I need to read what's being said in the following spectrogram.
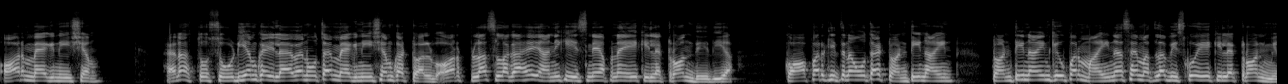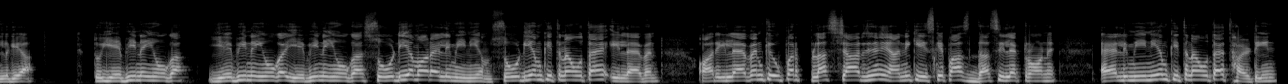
और मैग्नीशियम, है ना? तो सोडियम का 11 होता है, मैग्नीशियम का 12 और प्लस लगा है, यानी कि इसने अपना एक इलेक्ट्रॉन दे दिया। कॉपर कितना होता है? 29 29 के ऊपर माइनस है मतलब इसको एक इलेक्ट्रॉन मिल गया। तो ये भी नहीं होगा, ये भी नहीं होगा, ये भी नहीं होगा। सोडियम और एल्यूमिनियम, सोडियम कितना होता है? 11 और 11 के ऊपर प्लस चार्ज है, यानी कि इसके पास 10 इलेक्ट्रॉन है। एल्यूमिनियम कितना होता है? 13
